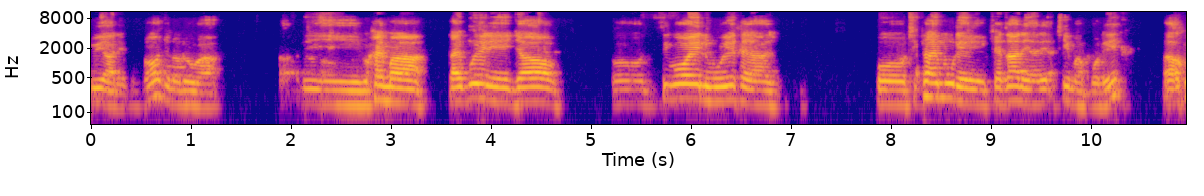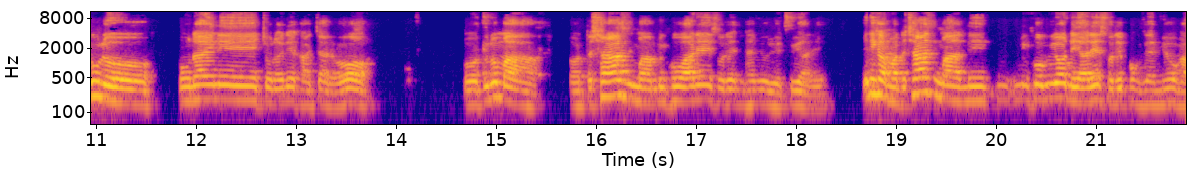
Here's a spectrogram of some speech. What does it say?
တွေ့ရတယ်ပေါ့နော်ကျွန်တော်တို့ကဒီမခိုင်မှာတိုက်ပွဲတွေကြောင့်ဟိုစီးပွားရေးလူမှုရေးဆိုင်ရာဟိုထိခိုက်မှုတွေခံစားနေရတဲ့အထမှာပေါ့လေ အခုလိုပုံတိုင်းနေကြုံလိုက်တဲ့အခါကျတော့ဟိုသူတို့မှာတခြားစီမှာမိခိုရတယ်ဆိုတဲ့အနေမျိုးတွေတွေ့ရတယ်အဲ့ဒီခါမှာတခြားစီမှာနေမိခိုပြီးတော့နေရတယ်ဆိုတဲ့ပုံစံမျိုးက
